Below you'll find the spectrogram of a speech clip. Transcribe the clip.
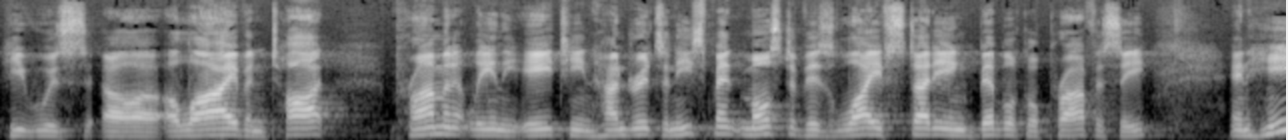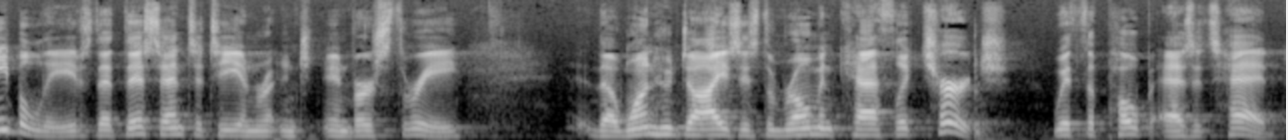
He was uh, alive and taught prominently in the 1800s, and he spent most of his life studying biblical prophecy. And he believes that this entity in, in, in verse 3, the one who dies, is the Roman Catholic Church with the Pope as its head.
